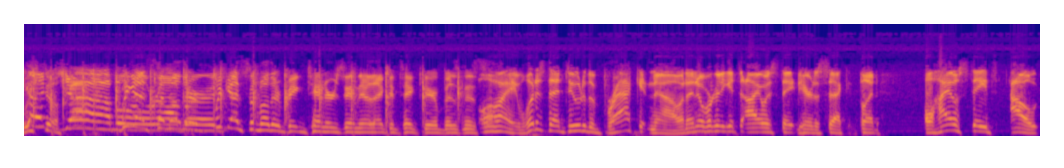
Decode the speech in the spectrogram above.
We Good still- job, we got some other we got some other Big Teners in there that can take care of business. Boy, what does that do to the bracket now? And I know we're going to get to Iowa State here in a second, but Ohio State's out.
